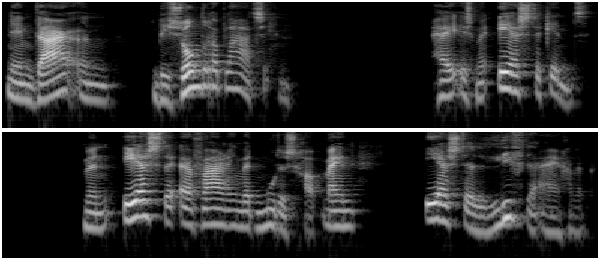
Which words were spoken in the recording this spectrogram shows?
neemt daar een bijzondere plaats in. Hij is mijn eerste kind, mijn eerste ervaring met moederschap, mijn eerste liefde eigenlijk.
